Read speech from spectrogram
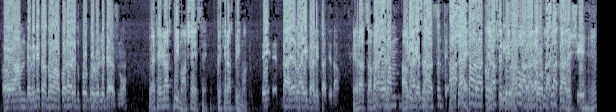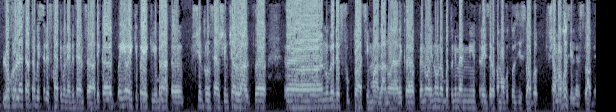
Uh, am devenit a doua apărare după golurile de azi, nu? Cred că erați prima, așa este. Cred că erați prima. De, da, e la egalitate, da. Erați, Da, aveați, eram aveați, prime, da, sunt, Așa așa, e. asta arată o Erați pe echilibru, primul asta loc, arată erați o cu organizare Slatina. și Mhm. lucrurile astea trebuie să le scoatem în evidență. Adică e o echipă echilibrată și într-un sens și în celălalt. Uh, nu vedeți fluctuații mari la noi, adică pe noi nu ne bătu nimeni 3-0 că am avut o zi slabă și am avut zile slabe.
